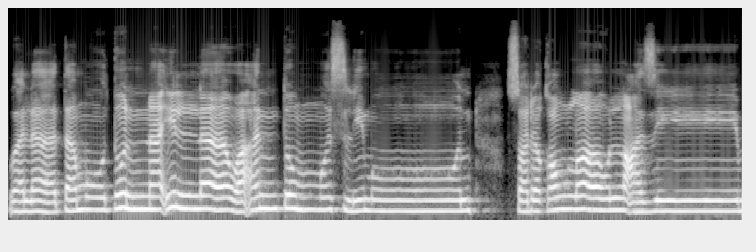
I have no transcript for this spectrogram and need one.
ولا تموتن إلا وأنتم مسلمون صدق الله العظيم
